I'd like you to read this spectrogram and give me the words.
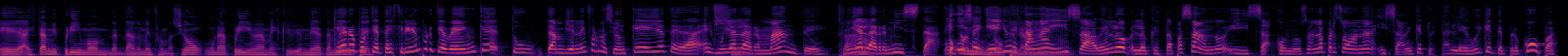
Eh, ahí está mi primo dándome información, una prima me escribió inmediatamente. Claro, porque te escriben porque ven que tú también la información que ella te da es muy Sí. alarmante, muy alarmista. Todo Entonces ellos están ahí, saben lo, lo que está pasando y sa- conocen la persona y saben que tú estás lejos y que te preocupa.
